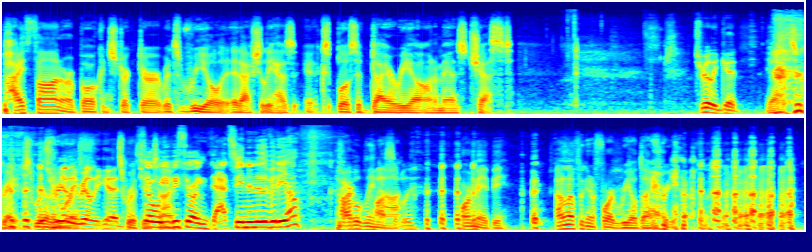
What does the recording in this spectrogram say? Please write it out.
python or a boa constrictor, it's real. It actually has explosive diarrhea on a man's chest. It's really good. Yeah, it's great. It's really, really, worth- really good. It's worth So your will you be throwing that scene into the video? Probably Possibly. not, or maybe. I don't know if we can afford real diarrhea.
